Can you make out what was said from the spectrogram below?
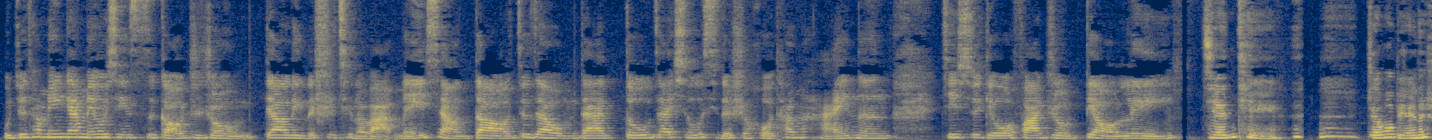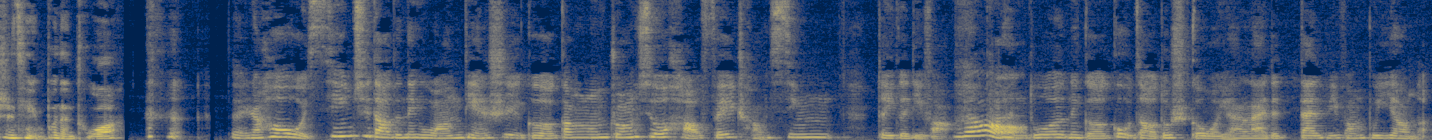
我觉得他们应该没有心思搞这种调令的事情了吧？没想到就在我们大家都在休息的时候，他们还能继续给我发这种调令。坚挺，折磨别人的事情不能拖。对，然后我新去到的那个网点是一个刚刚装修好、非常新的一个地方，它很，多那个构造都是跟我原来的待的地方不一样的。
